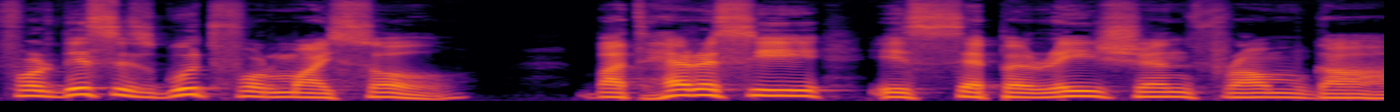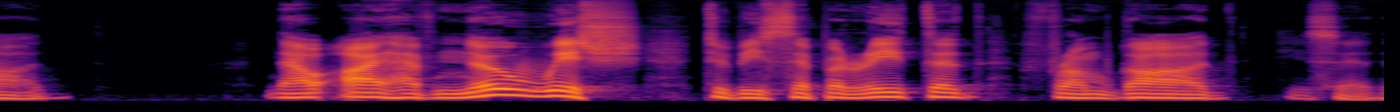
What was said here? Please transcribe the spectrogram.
for this is good for my soul. But heresy is separation from God. Now I have no wish to be separated from God, he said.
